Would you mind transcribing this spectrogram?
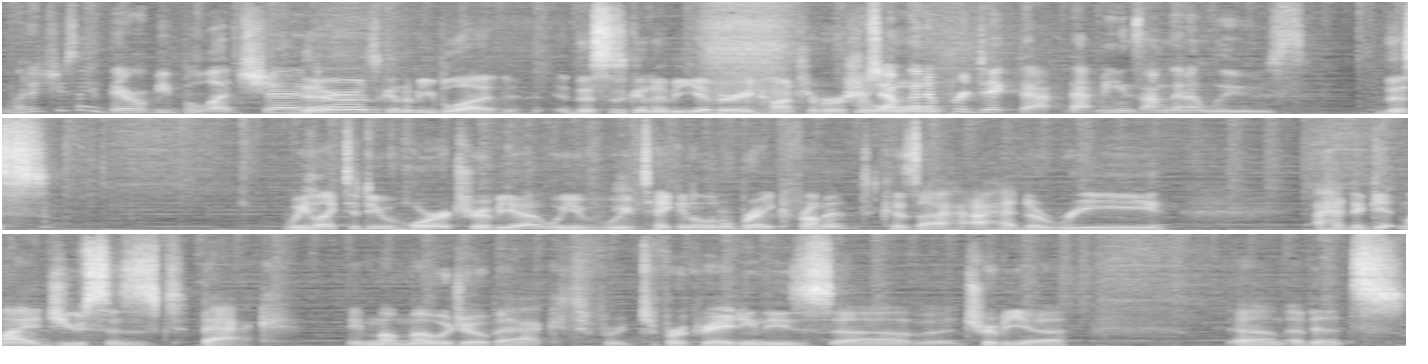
"What did you say? There will be bloodshed." There is going to be blood. This is going to be a very controversial. which I'm going to predict that that means I'm going to lose. this we like to do horror trivia. We've we've taken a little break from it because I, I had to re I had to get my juices back, my mojo back for, for creating these uh, trivia um, events,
